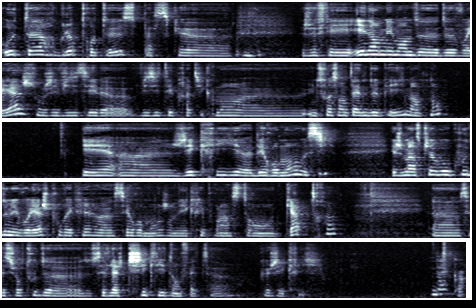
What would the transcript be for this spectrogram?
auteure globe-trotteuse parce que mhm. je fais énormément de, voyages. Donc j'ai visité, visité pratiquement une soixantaine de pays maintenant. Et euh, j'écris euh, des romans aussi. Et je m'inspire beaucoup de mes voyages pour écrire euh, ces romans. J'en ai écrit pour l'instant quatre. c'est surtout de, c'est de la chiclite en fait que j'écris. D'accord.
